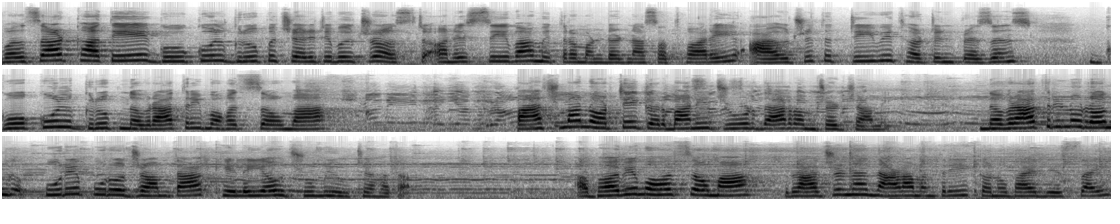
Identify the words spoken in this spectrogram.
વલસાડ ખાતે ગોકુલ ગ્રુપ ચેરિટેબલ ટ્રસ્ટ અને સેવા મિત્ર મંડળના સથવારે આયોજિત TV thirteen presents Gokul group Navratri મહોત્સવમાં પાંચમા નોરતે ગરબાની જોરદાર રમઝટ જામી. નવરાત્રિનો રંગ પૂરેપૂરો જામતા ખેલૈયાઓ ઝૂમી ઉઠ્યા હતા. આ ભવ્ય મહોત્સવમાં રાજ્યના નાણામંત્રી કનુભાઈ દેસાઈ,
